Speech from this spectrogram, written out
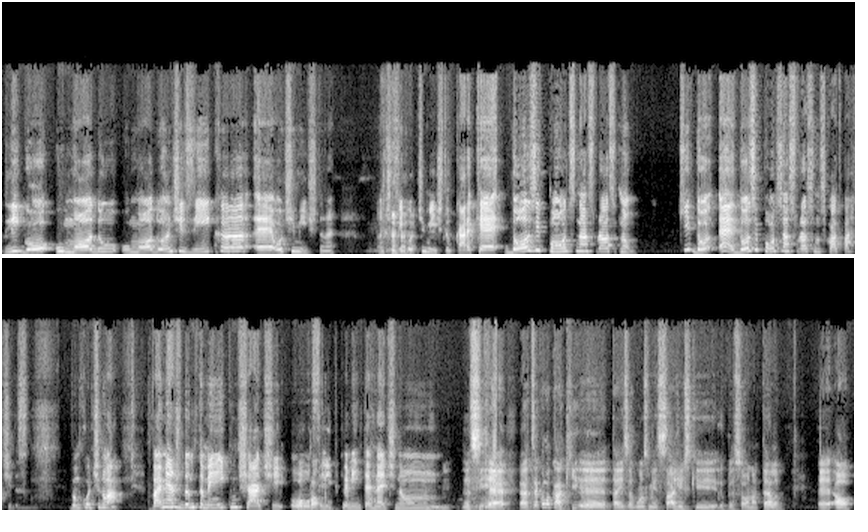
ligou o modo, o modo anti-zica é, otimista, né? Anti-zica otimista. O cara quer 12 pontos nas próximas. Não, que do... é 12 pontos nas próximas quatro partidas. Vamos continuar. Vai me ajudando também aí com o chat, o Felipe, que a minha internet não. Assim, é. Até colocar aqui, é, Thaís, algumas mensagens que do pessoal na tela. É, ó,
